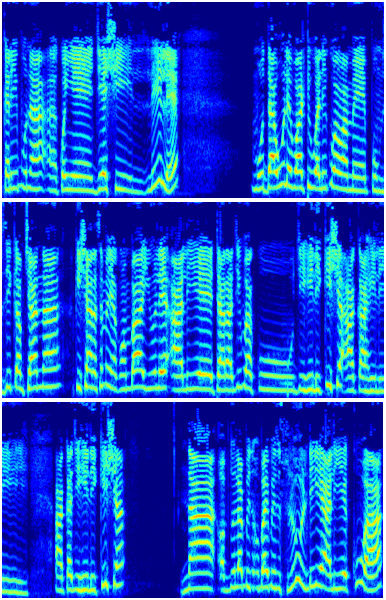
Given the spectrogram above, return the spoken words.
karibu na kwenye jeshi lile muda ule watu walikuwa wamepumzika mchana kisha anasema ya kwamba yule aliyetarajiwa kujihilikisha akahili akajihilikisha. Na abdullah bin ubai bin sulul ndiye aliyekuwa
